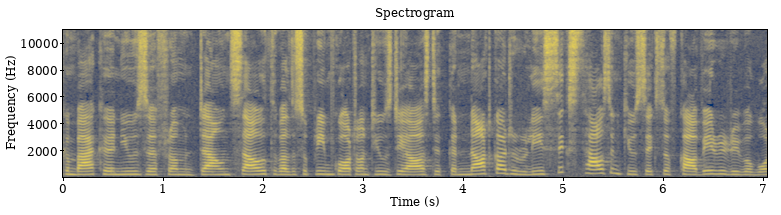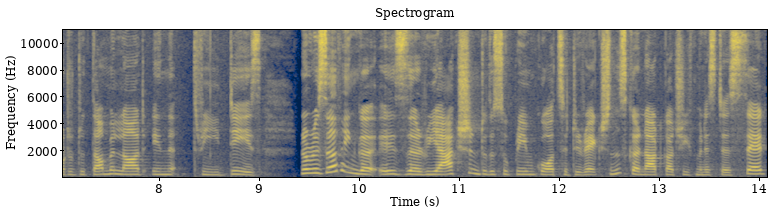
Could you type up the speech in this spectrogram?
Welcome back. Uh, news uh, from down south. Well, the Supreme Court on Tuesday asked Karnataka to release 6,000 cusecs of Kaveri River water to Tamil Nadu in three days. Now, reserving uh, is a reaction to the Supreme Court's directions. Karnataka Chief Minister said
